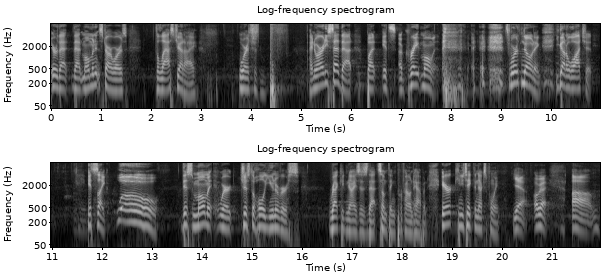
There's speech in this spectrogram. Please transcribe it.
or that, that moment in Star Wars, The Last Jedi, where it's just I know I already said that, but it's a great moment. it's worth noting. You got to watch it. It's like, whoa, this moment where just the whole universe recognizes that something profound happened. Eric, can you take the next point? Yeah, okay. Um,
